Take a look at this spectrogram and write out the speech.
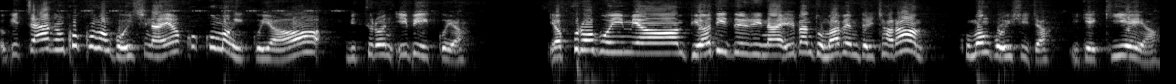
여기 작은 콧구멍 보이시나요? 콧구멍 있고요. 밑으론 입이 있고요. 옆으로 보이면 비어디들이나 일반 도마뱀들처럼 구멍 보이시죠? 이게 귀예요.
